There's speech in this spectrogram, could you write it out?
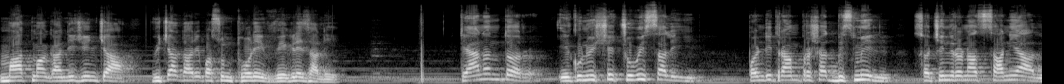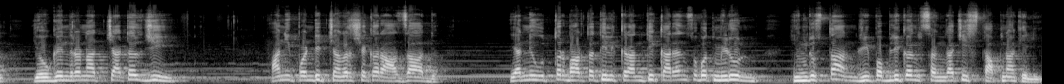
महात्मा गांधीजींच्या विचारधारेपासून थोडे वेगळे झाले. त्यानंतर एकोणीसशे चोवीस साली पंडित रामप्रसाद बिस्मिल सचिंद्रनाथ सानियाल योगेंद्रनाथ चॅटर्जी आणि पंडित चंद्रशेखर आझाद यांनी उत्तर भारतातील क्रांतिकाऱ्यांसोबत मिळून हिंदुस्तान रिपब्लिकन संघाची स्थापना केली.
